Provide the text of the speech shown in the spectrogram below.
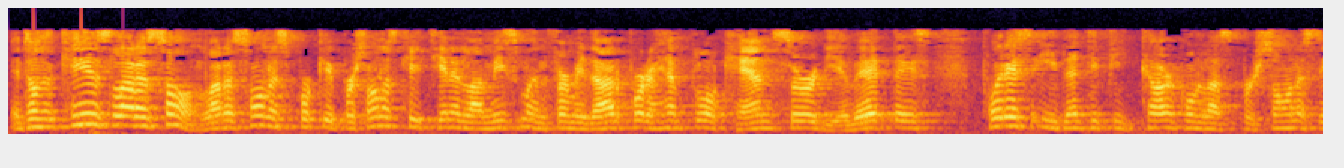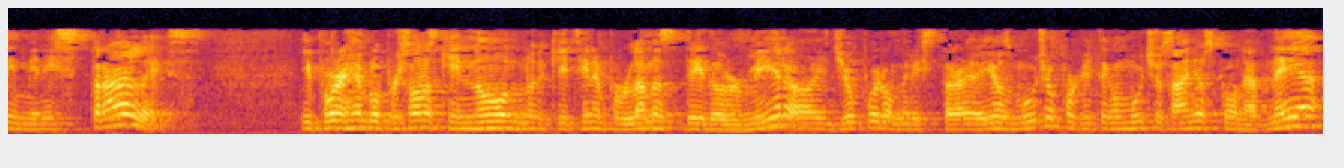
Entonces, ¿qué es la razón? La razón es porque personas que tienen la misma enfermedad, por ejemplo, cáncer, diabetes, puedes identificar con las personas y ministrarles. Y por ejemplo, personas que no, que tienen problemas de dormir, yo puedo ministrar a ellos mucho porque tengo muchos años con apnea,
